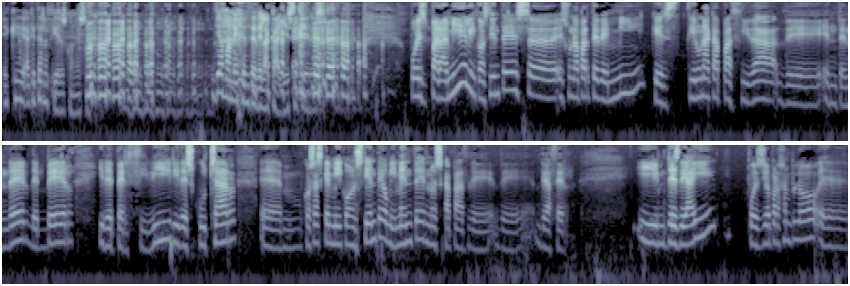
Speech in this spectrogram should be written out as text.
¿Es que, ¿A qué te refieres con eso? Llámame gente de la calle si quieres. Pues para mí el inconsciente es, eh, es una parte de mí que tiene una capacidad de entender, de ver y de percibir y de escuchar em, cosas que mi consciente o mi mente no es capaz de, de hacer. Y desde ahí, pues yo, por ejemplo, eh,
